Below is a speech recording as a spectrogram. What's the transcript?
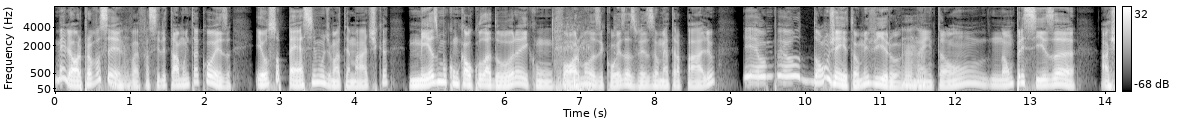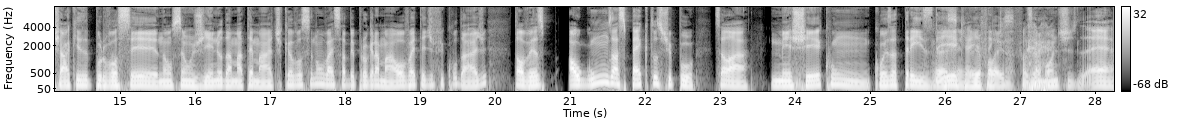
melhor para você, uhum. vai facilitar muita coisa. Eu sou péssimo de matemática, mesmo com calculadora e com fórmulas e coisas, às vezes eu me atrapalho e eu, eu dou um jeito, eu me viro, uhum. né? Então não precisa achar que por você não ser um gênio da matemática, você não vai saber programar ou vai ter dificuldade. Talvez alguns aspectos, tipo, sei lá, mexer com coisa 3D, é, sim, que aí tem que fazer um monte, de, é,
